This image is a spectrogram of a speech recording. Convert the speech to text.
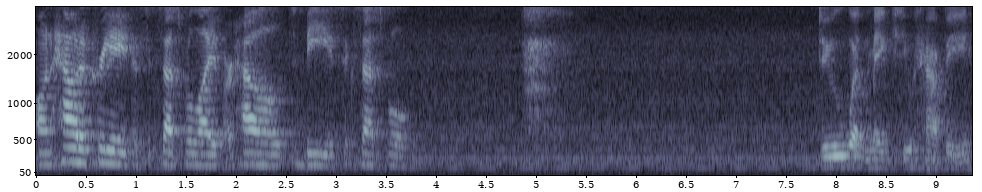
on how to create a successful life or how to be successful? do what makes you happy.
